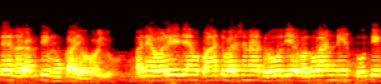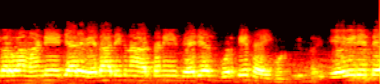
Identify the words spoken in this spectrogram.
તે નરકથી મુકાયો. અને વળી જેમ પાંચ વર્ષના ધ્રુવજીએ ભગવાનની સ્તુતિ કરવા માંડે ત્યારે વેદાદિક ના અર્થની સહેજે સ્ફૂર્તિ થઈ. એવી રીતે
